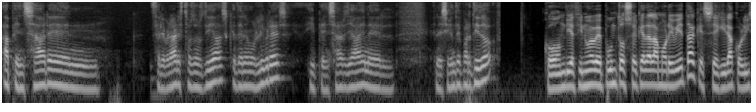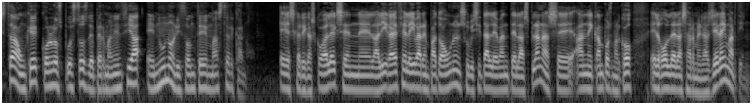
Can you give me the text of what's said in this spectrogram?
a pensar en celebrar estos dos días que tenemos libres y pensar ya en el, en el siguiente partido. Con 19 puntos se queda la Morevieta, que seguirá colista, aunque con los puestos de permanencia en un horizonte más cercano. Es Caricasco Alex. En eh, la Liga F, Leibar empató a uno en su visita al Levante Las Planas. Eh, Anne Campos marcó el gol de las Armeras. Yera y Martín.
